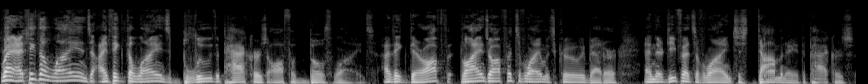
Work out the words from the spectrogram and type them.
Right. I think the Lions. I think the Lions blew the Packers off of both lines. I think their off the Lions' offensive line was clearly better, and their defensive line just dominated the Packers'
